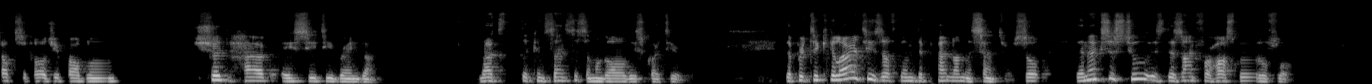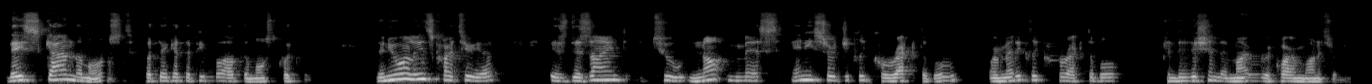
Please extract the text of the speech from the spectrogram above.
toxicology problem should have a CT brain done. That's the consensus among all these criteria. The particularities of them depend on the center. So the Nexus 2 is designed for hospital flow. They scan the most, but they get the people out the most quickly. The New Orleans criteria is designed to not miss any surgically correctable or medically correctable condition that might require monitoring.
